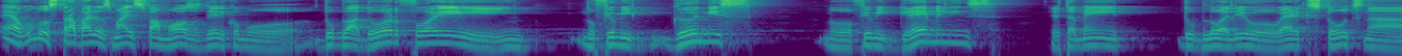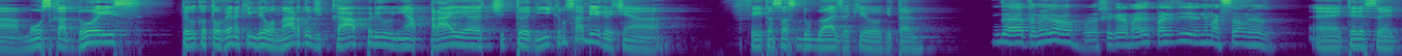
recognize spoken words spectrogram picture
É, algum dos trabalhos mais famosos dele como dublador foi em, no filme Goonies, no filme Gremlins. Ele também dublou ali o Eric Stoltz na Mosca 2 pelo que eu tô vendo aqui, Leonardo DiCaprio em A Praia Titanic. Eu não sabia que ele tinha feito essas dublagens aqui, ô Guitarra. É, também não. Eu achei que era mais parte de animação mesmo. É, interessante.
